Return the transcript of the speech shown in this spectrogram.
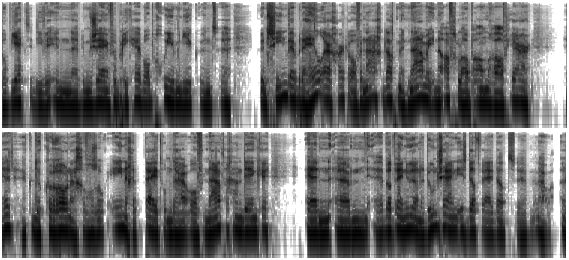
objecten die we in eh, de museumfabriek hebben op een goede manier kunt, eh, kunt zien. We hebben er heel erg hard over nagedacht, met name in de afgelopen anderhalf jaar. De- corona gaf ons ook enige tijd om daarover na te gaan denken. En ehm, eh, wat wij nu aan het doen zijn, is dat wij dat, eh, nou, eh,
